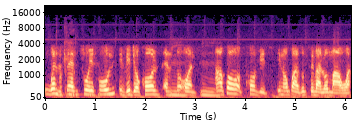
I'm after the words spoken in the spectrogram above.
wenza sex through ifone i-video calls and so mm, on. Mm. akho covid inokwazi ukutsiba loo mawa.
